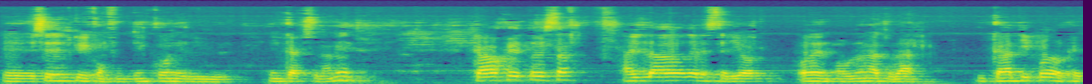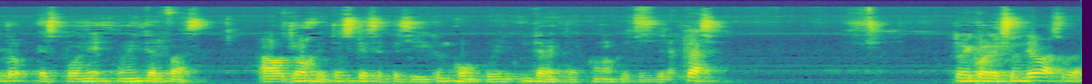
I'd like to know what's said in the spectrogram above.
Ese es el que confunden con el encapsulamiento. Cada objeto está aislado del exterior o del módulo natural y cada tipo de objeto expone una interfaz a otros objetos que se especifican como pueden interactuar con objetos de la clase. Recolección de basura.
